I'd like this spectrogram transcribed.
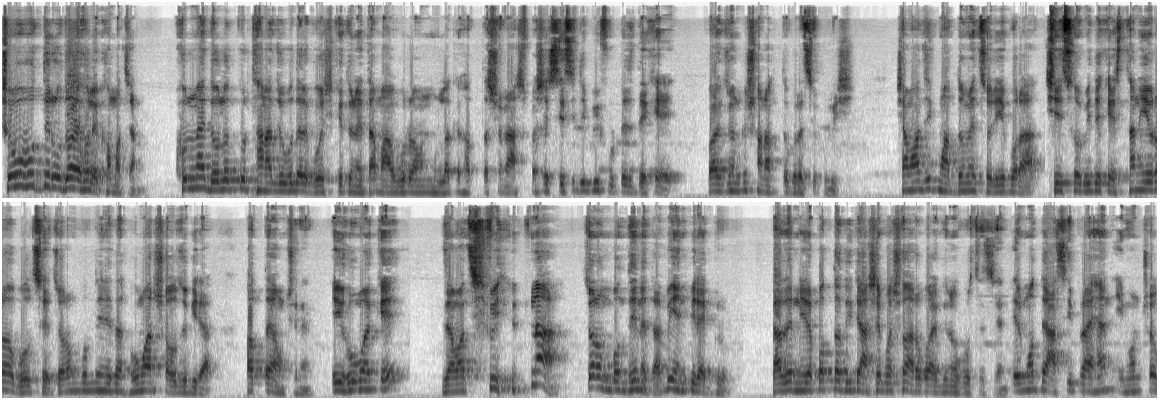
শুভবুদ্ধির উদয় হলে ক্ষমা চান। খুলনায় দৌলতপুর থানা যুবদলের বহিষ্কৃত নেতা মাহবুর রহমান মোল্লাকে হত্যার সময় আশপাশে সিসিটিভি ফুটেজ দেখে কয়েকজনকে শনাক্ত করেছে পুলিশ। সামাজিক মাধ্যমে ছড়িয়ে পড়া সেই ছবি দেখে স্থানীয়রাও বলছে, চরমপন্থী নেতা হুমার সহযোগীরা হত্যায় অংশ নেন। এই হুমাকে জামাত শিবির না চরমপন্থী নেতা, বিএনপির এক গ্রুপ। তাদের নিরাপত্তা দিতে আশেপাশেও আরও কয়েকজন উপস্থিত ছিলেন। এর মধ্যে আসিফ রায়হান, ইমন সহ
